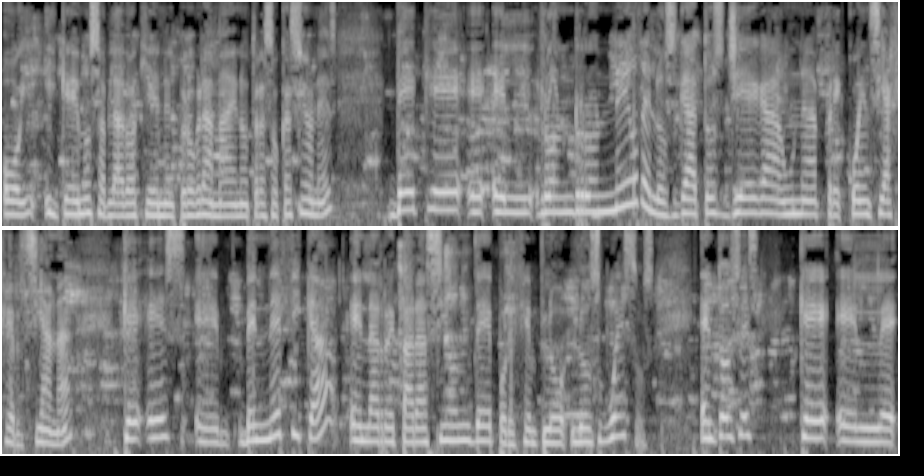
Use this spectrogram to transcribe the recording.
hoy y que hemos hablado aquí en el programa en otras ocasiones, de que eh, el ronroneo de los gatos llega a una frecuencia gerciana que es eh, benéfica en la reparación de, por ejemplo, los huesos. Entonces, que el,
